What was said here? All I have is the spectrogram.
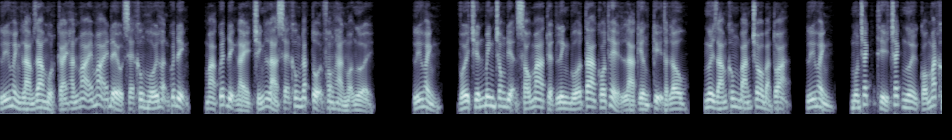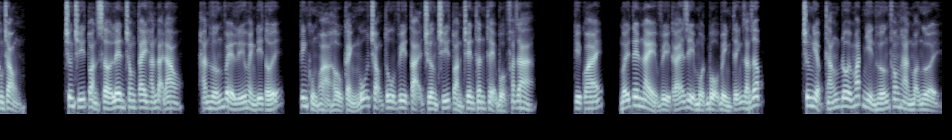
lý hoành làm ra một cái hắn mãi mãi đều sẽ không hối hận quyết định, mà quyết định này chính là sẽ không đắc tội phong hàn mọi người. Lý hoành, với chiến binh trong điện sáu ma tuyệt linh búa ta có thể là kiềng kỵ thật lâu, ngươi dám không bán cho bản tọa, lý hoành, muốn trách thì trách ngươi có mắt không trọng. Trương trí toàn sờ lên trong tay hắn đại đao, hắn hướng về lý hoành đi tới, kinh khủng hỏa hầu cảnh ngũ trọng tu vi tại trương trí toàn trên thân thể buộc phát ra. Kỳ quái, mấy tên này vì cái gì một bộ bình tĩnh giá dấp? Trương nghiệp thắng đôi mắt nhìn hướng phong hàn mọi người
